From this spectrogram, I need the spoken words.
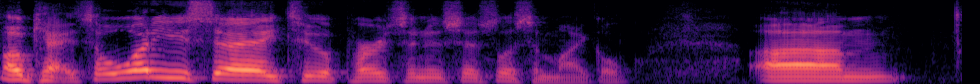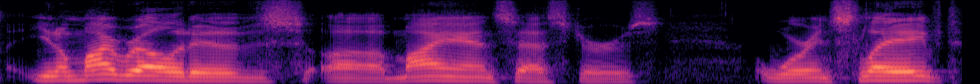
Okay, so what do you say to a person who says, listen, Michael, um, you know, my relatives, uh, my ancestors were enslaved.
